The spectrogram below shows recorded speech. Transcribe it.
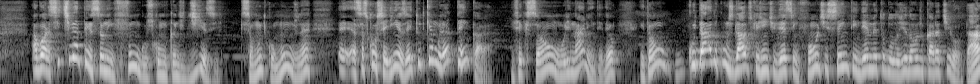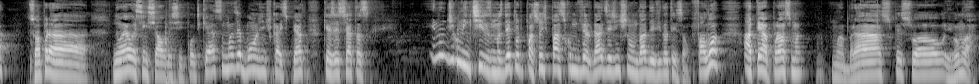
Agora, se estiver pensando em fungos como candidíase, que são muito comuns, né? É, essas coceirinhas aí, tudo que a mulher tem, cara. Infecção urinária, entendeu? Então, cuidado com os dados que a gente vê sem fonte, sem entender a metodologia de onde o cara tirou, tá? Só para. Não é o essencial desse podcast, mas é bom a gente ficar esperto, porque às vezes certas. Eu não digo mentiras, mas deturpações passam como verdades e a gente não dá devida atenção. Falou? Até a próxima. Um abraço, pessoal, e vamos lá.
